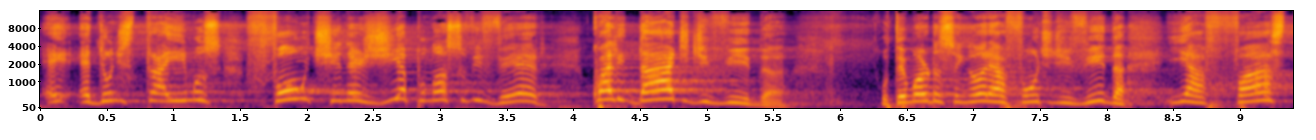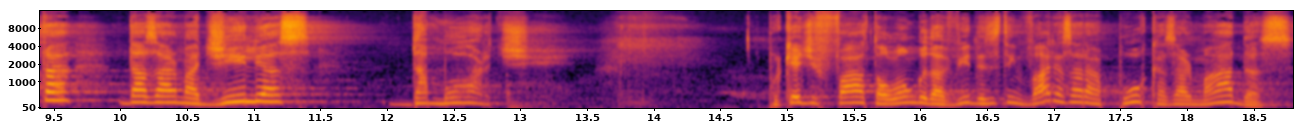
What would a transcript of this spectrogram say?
é, é de onde extraímos fonte, energia para o nosso viver, qualidade de vida. O temor do Senhor é a fonte de vida e afasta das armadilhas da morte. Porque de fato, ao longo da vida, existem várias arapucas armadas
